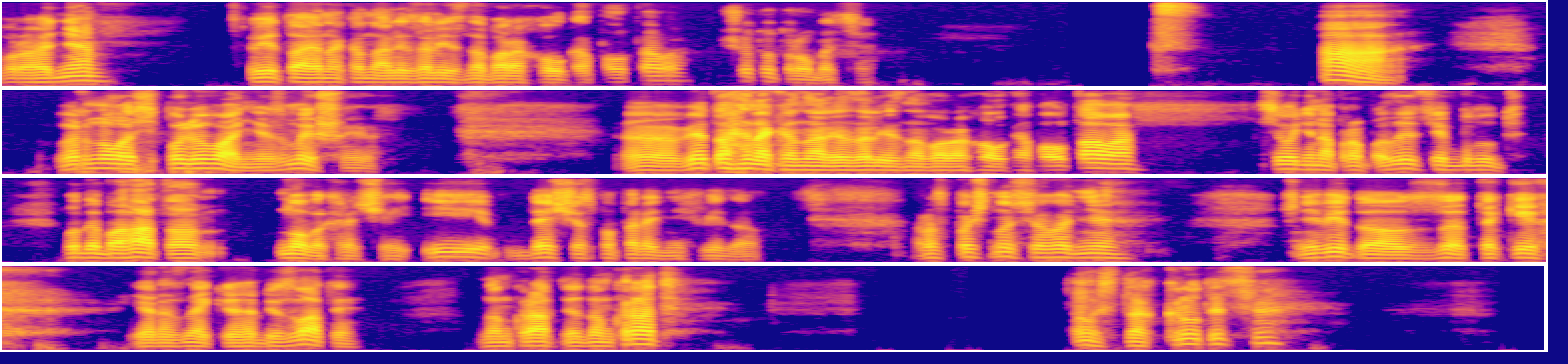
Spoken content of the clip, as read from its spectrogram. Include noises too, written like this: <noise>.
Доброго дня. Вітаю на каналі Залізна Барахолка Полтава. Що тут робиться? А, вернулось полювання з мишею. Е, Вітаю на каналі Залізна Барахолка Полтава. Сьогодні на пропозиції будуть, буде багато нових речей і дещо з попередніх відео. Розпочну сьогоднішнє відео з таких, я не знаю, як його обізвати. Домкрат, не домкрат. Ось так крутиться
